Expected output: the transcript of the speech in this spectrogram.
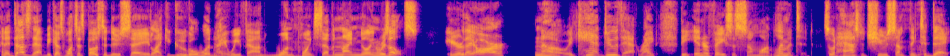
And it does that because what's it supposed to do? Say, like Google would, hey, we found 1.79 million results. Here they are. No, it can't do that, right? The interface is somewhat limited, so it has to choose something today.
